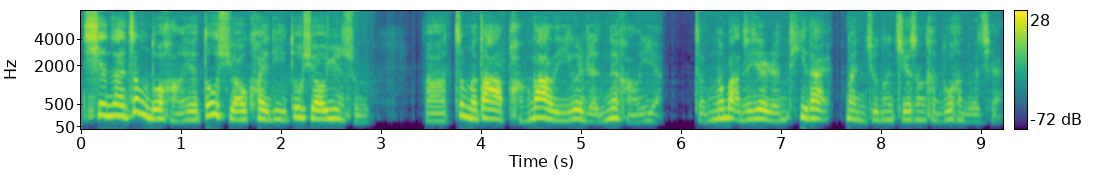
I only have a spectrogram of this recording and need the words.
现在这么多行业都需要快递，都需要运输，啊，这么大庞大的一个人的行业，怎么能把这些人替代？那你就能节省很多很多钱，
